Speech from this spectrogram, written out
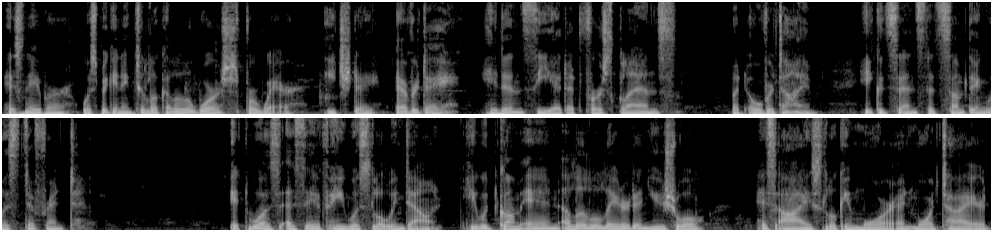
his neighbor was beginning to look a little worse for wear each day. Every day, he didn't see it at first glance, but over time, he could sense that something was different. It was as if he was slowing down. He would come in a little later than usual, his eyes looking more and more tired,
